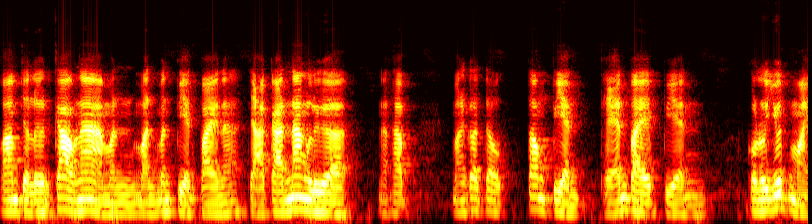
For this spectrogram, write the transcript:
ความเจริญก้าวหน้ามันมันมันเปลี่ยนไปนะจากการนั่งเรือนะครับ มันก็จะต้องเปลี่ยนแผนไปเปลี่ยนกลยุทธ์ใหม่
